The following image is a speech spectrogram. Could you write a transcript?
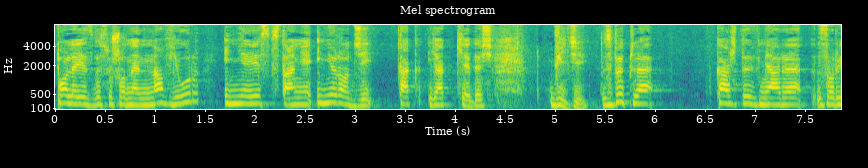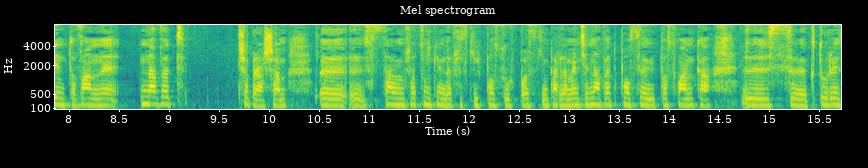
Pole jest wysuszone na wiór i nie jest w stanie i nie rodzi tak jak kiedyś. Widzi. Zwykle każdy w miarę zorientowany, nawet przepraszam, y, y, z całym szacunkiem do wszystkich posłów w polskim parlamencie, nawet poseł i posłanka, y, który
